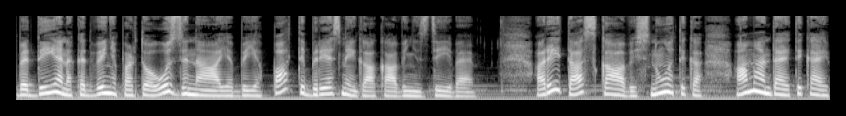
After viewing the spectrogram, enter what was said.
Bet diena, kad viņa par to uzzināja, bija pati briesmīgākā viņas dzīvē. Arī tas, kā viss notika, Amandai tikai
